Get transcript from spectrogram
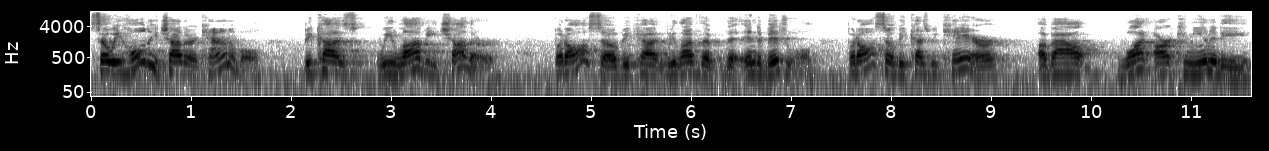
So we hold each other accountable because we love each other, but also because we love the, the individual, but also because we care about what our community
